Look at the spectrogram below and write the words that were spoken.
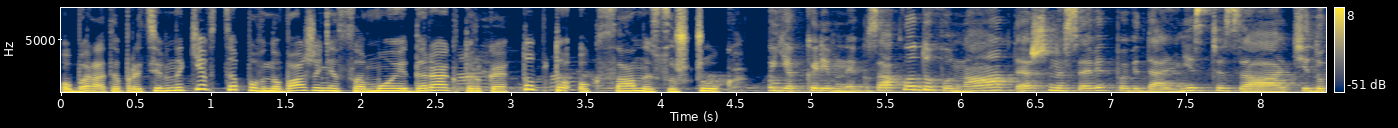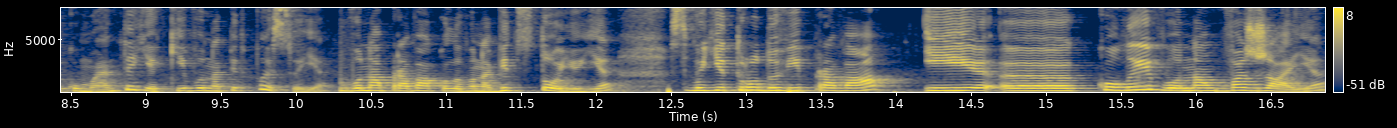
Обирати працівників це повноваження самої директорки, тобто Оксани Сущук. Як керівник закладу, вона теж несе відповідальність за ті документи, які вона підписує. Вона права, коли вона відстоює свої трудові права, і е, коли вона вважає,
